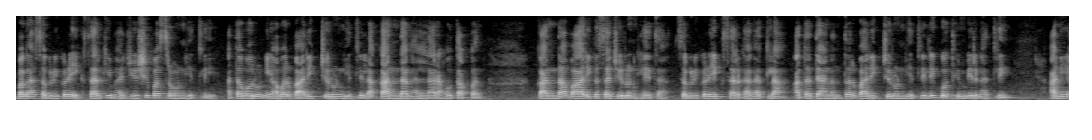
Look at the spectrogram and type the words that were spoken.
बघा सगळीकडे एकसारखी भाजी अशी पसरवून घेतली. आता वरून यावर बारीक चिरून घेतलेला कांदा घालणार आहोत आपण. कांदा बारीक असा चिरून घ्यायचा. सगळीकडे एकसारखा घातला. आता त्यानंतर बारीक चिरून घेतलेली कोथिंबीर घातली. आणि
